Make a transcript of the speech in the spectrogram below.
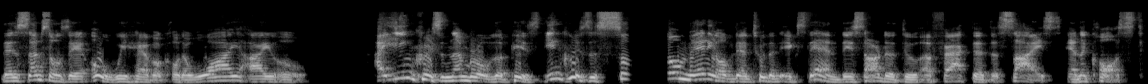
Then Samsung say, oh, we have a called a YIO. I increase the number of the pins, increase so, so many of them to the extent they started to affect the size and the cost.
